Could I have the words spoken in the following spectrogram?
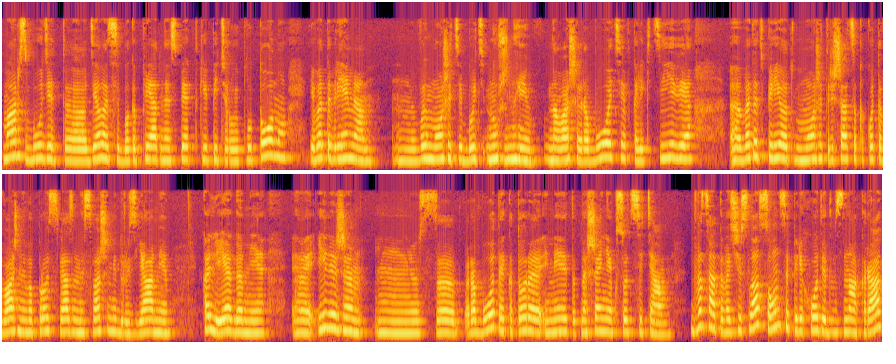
Марс будет э, делать благоприятный аспект к Юпитеру и Плутону, и в это время вы можете быть нужны на вашей работе, в коллективе, Э, в этот период может решаться какой-то важный вопрос, связанный с вашими друзьями, коллегами или же с работой, которая имеет отношение к соцсетям. 20 числа Солнце переходит в знак Рак,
